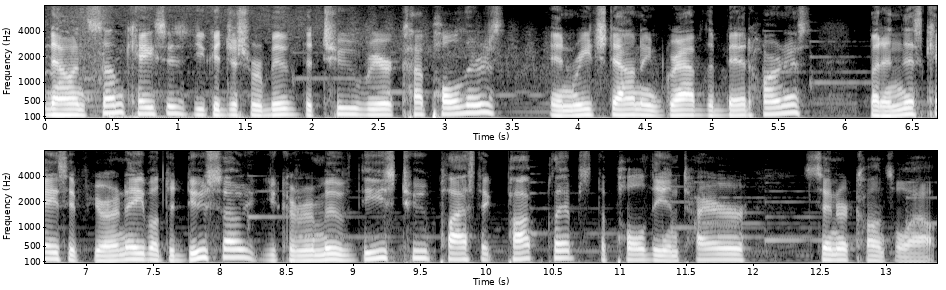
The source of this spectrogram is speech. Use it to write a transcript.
Now in some cases you could just remove the two rear cup holders and reach down and grab the bed harness. But in this case, if you're unable to do so, you can remove these two plastic pop clips to pull the entire center console out.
